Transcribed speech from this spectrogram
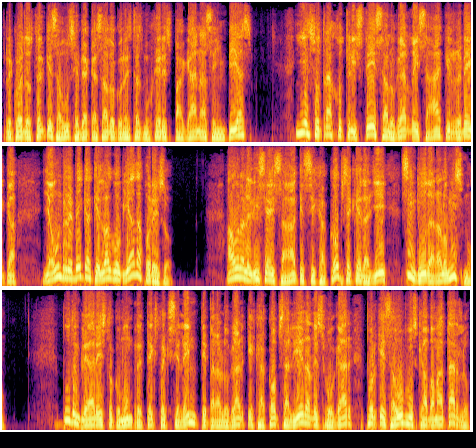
¿Recuerda usted que Saúl se había casado con estas mujeres paganas e impías? Y eso trajo tristeza al hogar de Isaac y Rebeca, y aún Rebeca quedó agobiada por eso. Ahora le dice a Isaac que si Jacob se queda allí, sin duda hará lo mismo. Pudo emplear esto como un pretexto excelente para lograr que Jacob saliera de su hogar porque Saúl buscaba matarlo.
